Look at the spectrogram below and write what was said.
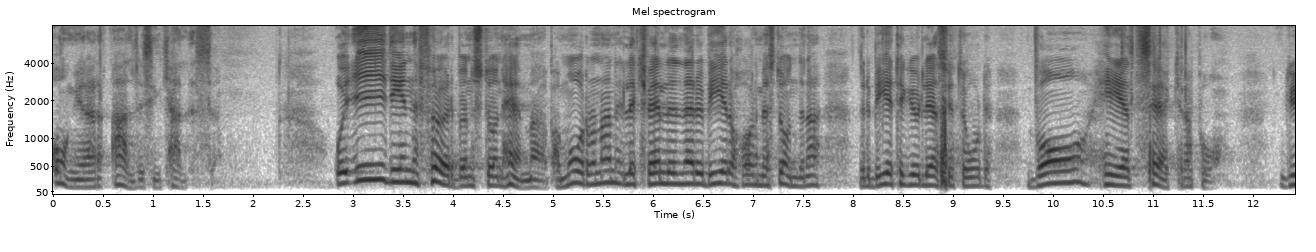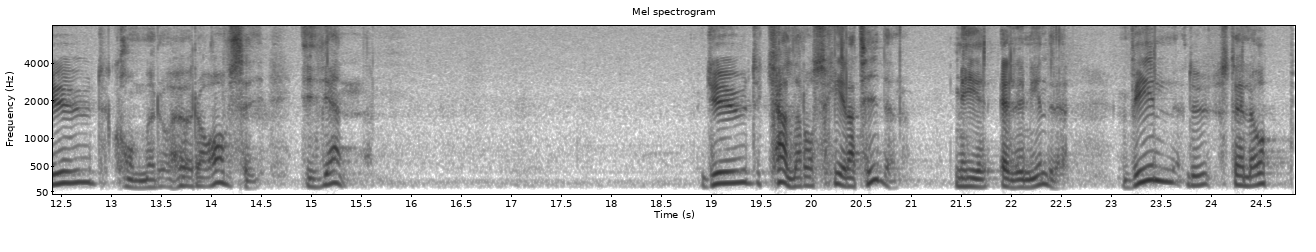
ångrar aldrig sin kallelse. Och i din förbönstund hemma på morgonen eller kvällen när du ber och har de här stunderna, när du ber till Gud, läs sitt ord, var helt säkra på Gud kommer att höra av sig igen. Gud kallar oss hela tiden, mer eller mindre. Vill du ställa upp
